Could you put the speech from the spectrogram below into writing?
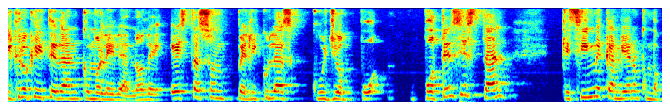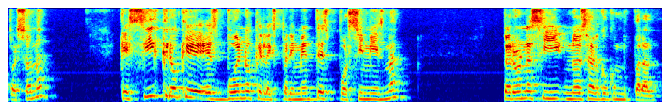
y creo que ahí te dan como la idea, ¿no? De estas son películas cuyo potencia es tal que sí me cambiaron como persona, que sí creo que es bueno que la experimentes por sí misma, pero aún así no es algo como para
